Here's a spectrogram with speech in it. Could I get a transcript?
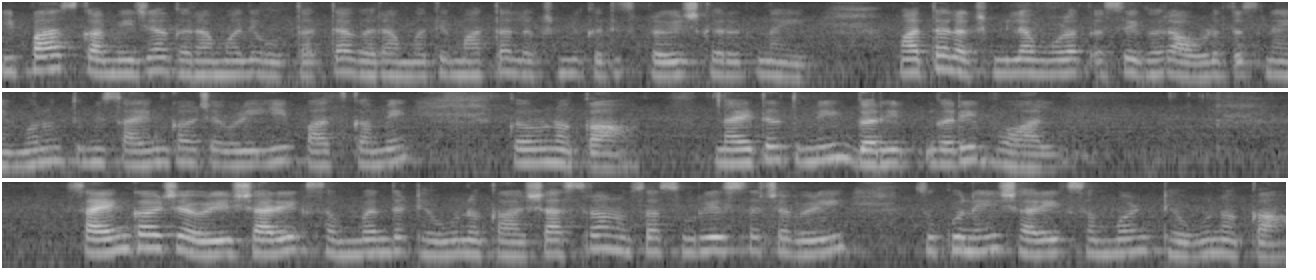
ही पाच कामे ज्या घरामध्ये होतात त्या घरामध्ये माता लक्ष्मी कधीच प्रवेश करत नाही. माता लक्ष्मीला मुळात असे घर आवडतच नाही. म्हणून तुम्ही सायंकाळच्या वेळी ही पाच कामे करू नका. नाहीतर तुम्ही गरीब गरीब व्हाल. सायंकाळच्या वेळी शारीरिक संबंध ठेवू नका. शास्त्रानुसार सूर्यास्ताच्या वेळी चुकूनही शारीरिक संबंध ठेवू नका.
